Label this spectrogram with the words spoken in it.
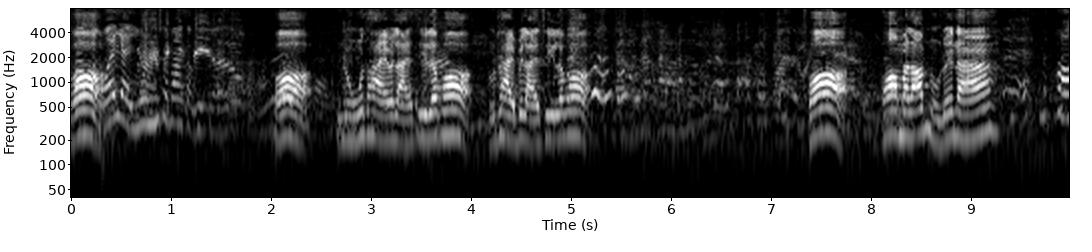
พ่อบอกว่าอย่ายุ่งใช่ไหมกับพี่เจพ่อหนูถ่ายไปหลายซีนแล้วพ่อหนูถ่ายไปหลายซีนแล้วพ่อ พ่อ พ่อมารับหนูด้วยนะ พ่อ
